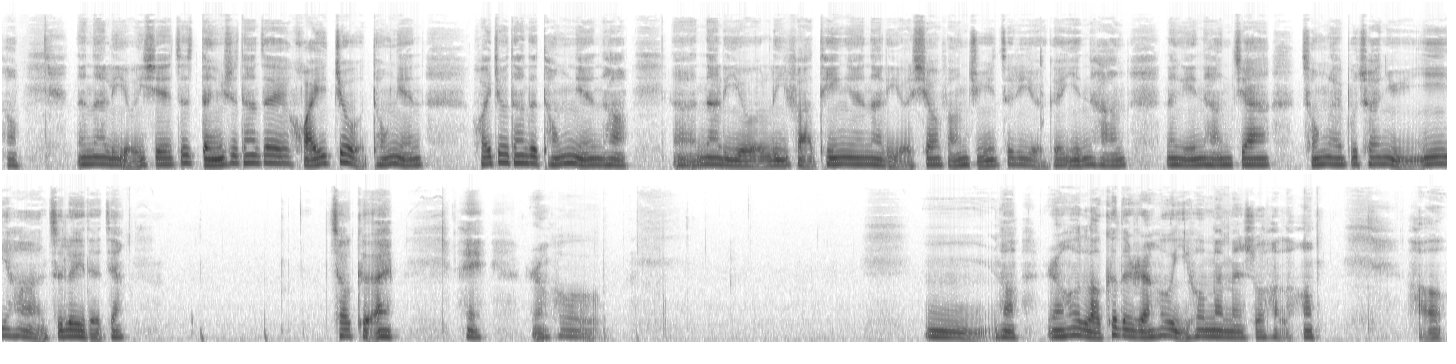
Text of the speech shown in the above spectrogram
哈。那那里有一些，这等于是他在怀旧童年，怀旧他的童年哈。啊，那里有理发厅啊，那里有消防局，这里有个银行，那个银行家从来不穿雨衣哈之类的，这样超可爱，嘿。然后，嗯，好，然后老客的，然后以后慢慢说好了哈。好，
